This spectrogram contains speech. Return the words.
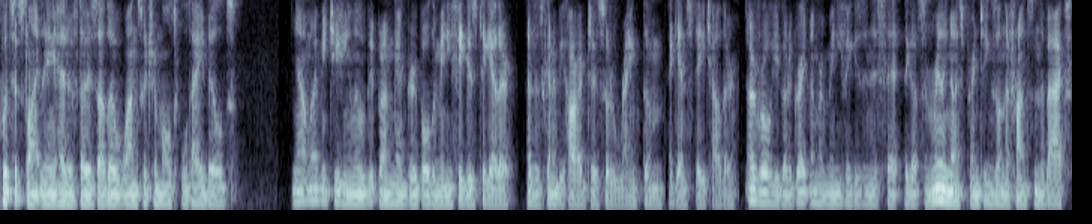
puts it slightly ahead of those other ones which are multiple day builds. Now, it might be cheating a little bit, but I'm going to group all the minifigures together, as it's going to be hard to sort of rank them against each other. Overall, you've got a great number of minifigures in this set. They got some really nice printings on the fronts and the backs.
